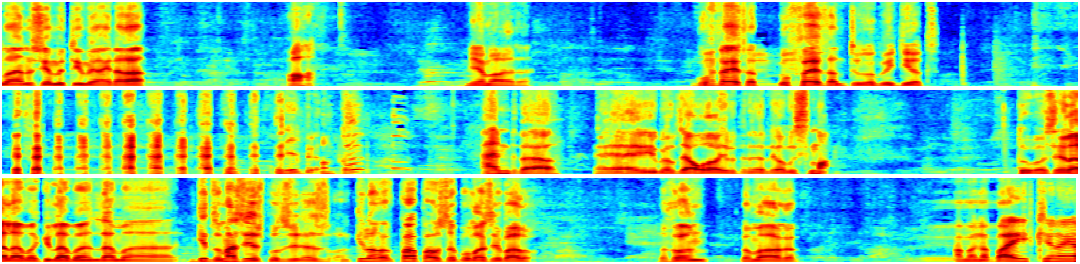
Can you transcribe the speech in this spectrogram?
מהאנשים מתים מעין הרע. אה. מי אמר את זה? רופא אחד, רופא אחד. אידיוט. And uh, לא מסמך. טוב, השאלה למה, למה, למה... בקיצור, מה שיש פה כאילו, הרב פאפה עושה פה מה שבא לו, נכון? כלומר, אבל אביי כנראה,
